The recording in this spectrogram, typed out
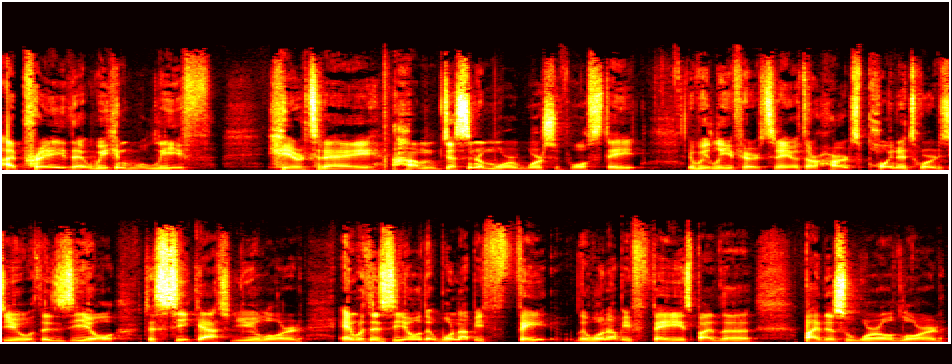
I pray that we can leave here today um, just in a more worshipful state. That we leave here today with our hearts pointed towards you, with a zeal to seek after you, Lord, and with a zeal that will not be fa- that will not be fazed by the by this world, Lord.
